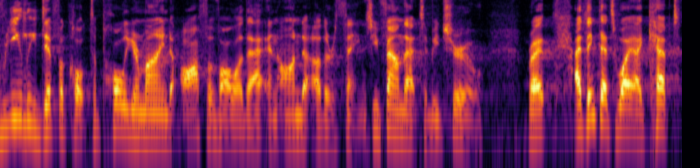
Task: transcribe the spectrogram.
really difficult to pull your mind off of all of that and onto other things. You found that to be true right? I think that's why I kept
